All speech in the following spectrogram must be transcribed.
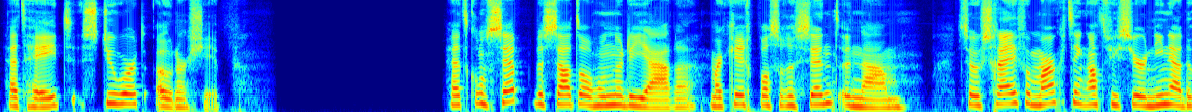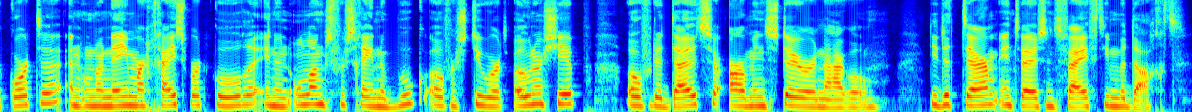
Het heet steward ownership. Het concept bestaat al honderden jaren, maar kreeg pas recent een naam. Zo schrijven marketingadviseur Nina de Korte en ondernemer Gijsbert Koren in een onlangs verschenen boek over steward ownership over de Duitse Armin Steuernagel, die de term in 2015 bedacht.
